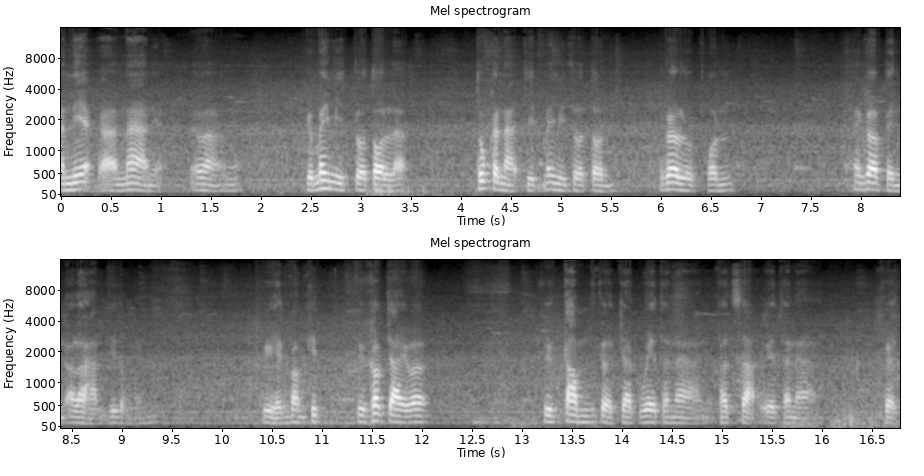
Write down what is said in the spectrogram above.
อันเนี้ยกับอันหน้าเนี่ยระหว่างเนี้ยคือไม่มีตัวตนแล้ว ทุกขณะจิตไม่มีตัวตนแล้วก็หลุดพ้นนั่นก็เป็นอรหันต์ที่ตรงนั้น คือเห็นความคิด คือเข้าใจว่า คือกรรมเกิดจากเวทนาผัสสะเวทนา เกิด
